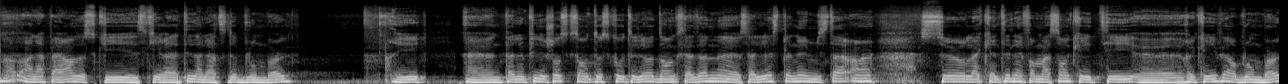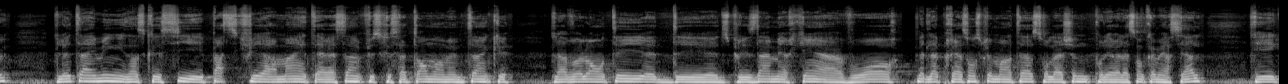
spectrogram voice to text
en apparence de ce qui est relaté dans l'article de Bloomberg et euh, une panoplie de choses qui sont de ce côté-là. Donc, ça donne, euh, ça laisse planer un mystère, un, sur la qualité de l'information qui a été euh, recueillie par Bloomberg. Le timing, dans ce cas-ci, est particulièrement intéressant puisque ça tombe en même temps que la volonté du président américain à avoir mettre de la pression supplémentaire sur la Chine pour les relations commerciales. Et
